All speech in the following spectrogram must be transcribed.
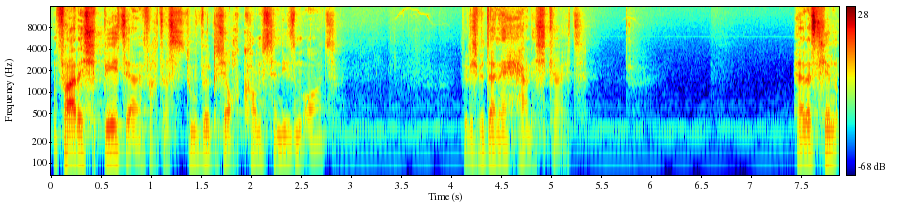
Und Vater, ich bete einfach, dass du wirklich auch kommst in diesem Ort. Wirklich mit deiner Herrlichkeit. Herr, dass hier ein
